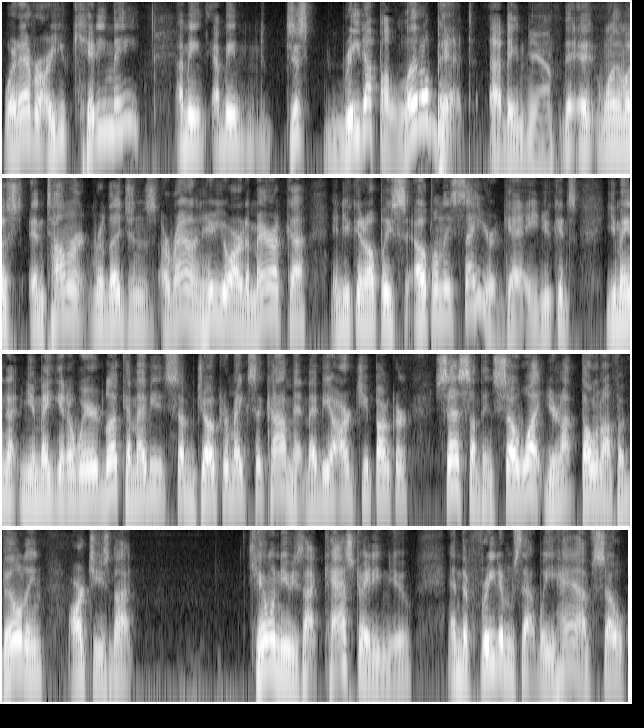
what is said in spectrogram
whatever. Are you kidding me? I mean, I mean, just read up a little bit. I mean, Yeah. the, it- one of the most intolerant religions around, and here you are in America, and you can openly openly say you're gay. You can, you may not, you may get a weird look, and maybe some joker makes a comment. Maybe Archie Bunker says something. So what? You're not thrown off a building. Archie's not killing you. He's not castrating you, and the freedoms that we have. So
